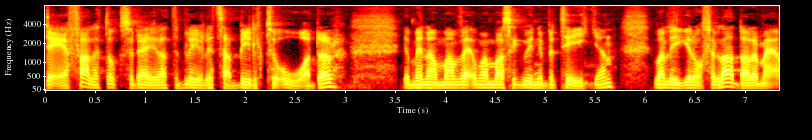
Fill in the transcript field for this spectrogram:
det fallet också det är ju att det blir lite så här build to order. Jag menar om man, om man bara ska gå in i butiken. Vad ligger då för laddare med?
